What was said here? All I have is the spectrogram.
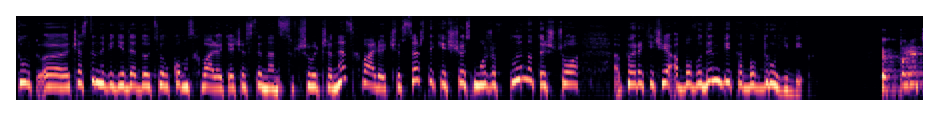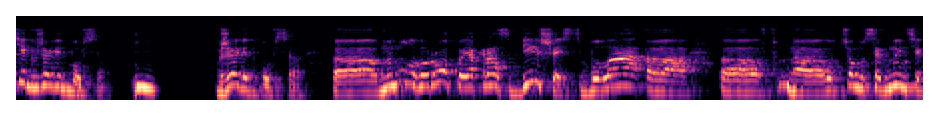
Тут е, частина відійде до цілком схвалюють, а частина швидше не схвалюють. Чи все ж таки щось може вплинути, що перетіче або в один бік, або в другий бік? Так перетік вже відбувся. Угу. Вже відбувся. Е, Минулого року якраз більшість була е, е, в, цьому сегменті,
